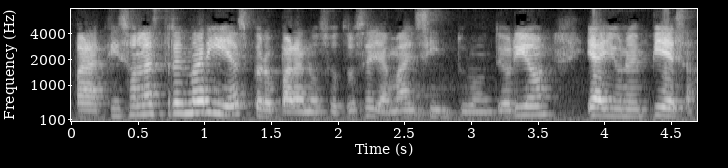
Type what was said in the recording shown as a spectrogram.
para ti son las tres Marías, pero para nosotros se llama el cinturón de Orión. Y ahí uno empieza,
